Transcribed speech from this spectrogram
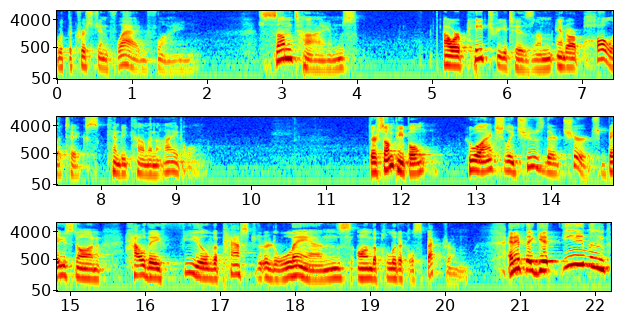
with the Christian flag flying. Sometimes our patriotism and our politics can become an idol. There are some people who will actually choose their church based on how they feel the pastor lands on the political spectrum. And if they get even,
